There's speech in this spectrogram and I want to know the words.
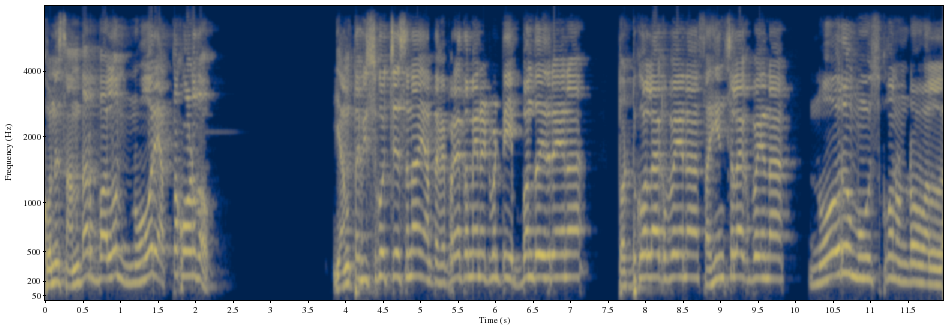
కొన్ని సందర్భాల్లో నోరు ఎత్తకూడదు. ఎంత విసుగొచ్చేసినా ఎంత విపరీతమైనటువంటి ఇబ్బంది ఎదురైనా తట్టుకోలేకపోయినా సహించలేకపోయినా నోరు మూసుకొని ఉండడం వల్ల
